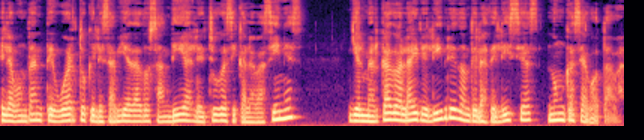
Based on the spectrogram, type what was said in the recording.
el abundante huerto que les había dado sandías, lechugas y calabacines, y el mercado al aire libre donde las delicias nunca se agotaban.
